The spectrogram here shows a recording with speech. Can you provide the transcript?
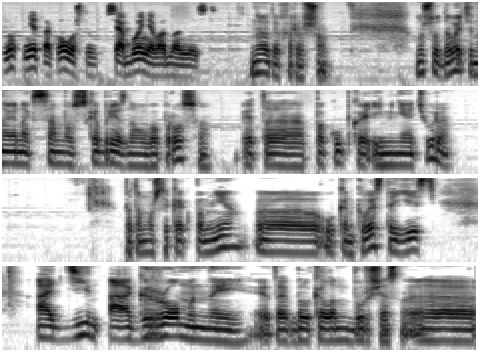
ну, нет такого, что вся бойня в одном месте. Ну, это хорошо. Ну что, давайте, наверное, к самому скобрезному вопросу это покупка и миниатюры. Потому что, как по мне, э, у Конквеста есть один огромный, это был каламбур сейчас, э,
